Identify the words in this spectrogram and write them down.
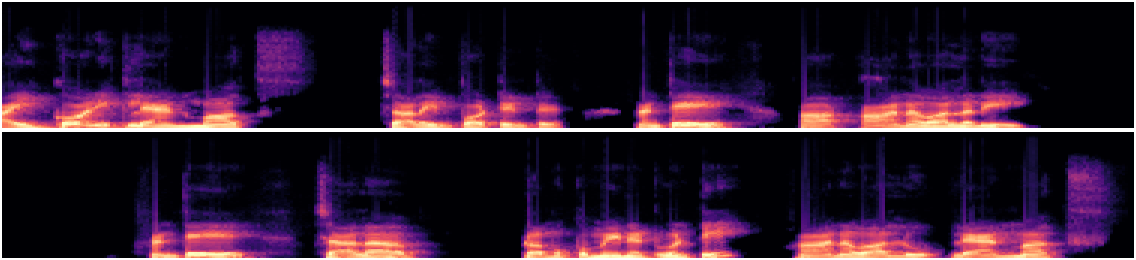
ఐకానిక్ ల్యాండ్ మార్క్స్ చాలా ఇంపార్టెంట్. అంటే ఆ ఆనవాళ్ళని అంటే చాలా ప్రముఖమైనటువంటి ఆనవాళ్ళు ల్యాండ్ మార్క్స్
